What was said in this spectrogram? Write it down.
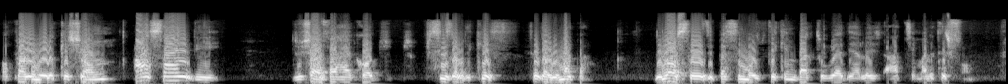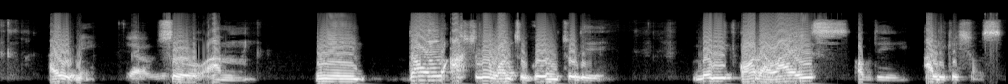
or probably a location outside the judicial Federal High Court sees of the case, state of the matter. The law says the person must be taken back to where the alleged act emanated from. Are you with me? Yeah. we- So um, we don't actually want to go into the merit or otherwise of the allegations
